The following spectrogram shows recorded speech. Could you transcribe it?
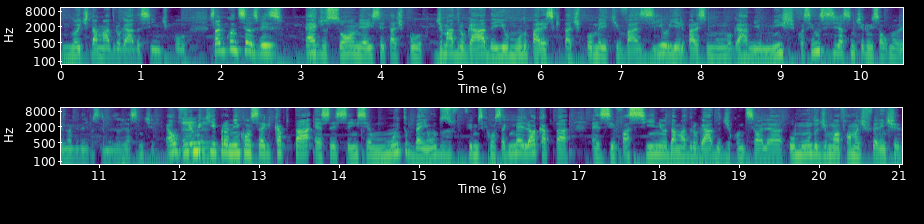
noite da madrugada, assim, tipo, sabe quando você às vezes perde o sono e aí você tá, tipo, de madrugada e o mundo parece que tá, tipo, meio que vazio e ele parece um lugar meio místico, assim. Não sei se já sentiram isso alguma vez na vida de vocês, mas eu já senti. É um filme uhum. que, para mim, consegue captar essa essência muito bem. Um dos filmes que consegue melhor captar esse fascínio da madrugada de quando você olha o mundo de uma forma diferente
